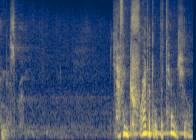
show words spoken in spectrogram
in this room. You have incredible potential.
